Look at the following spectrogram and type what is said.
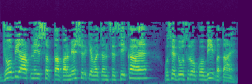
जो भी आपने इस सप्ताह परमेश्वर के वचन से सीखा है, उसे दूसरों को भी बताएँ।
